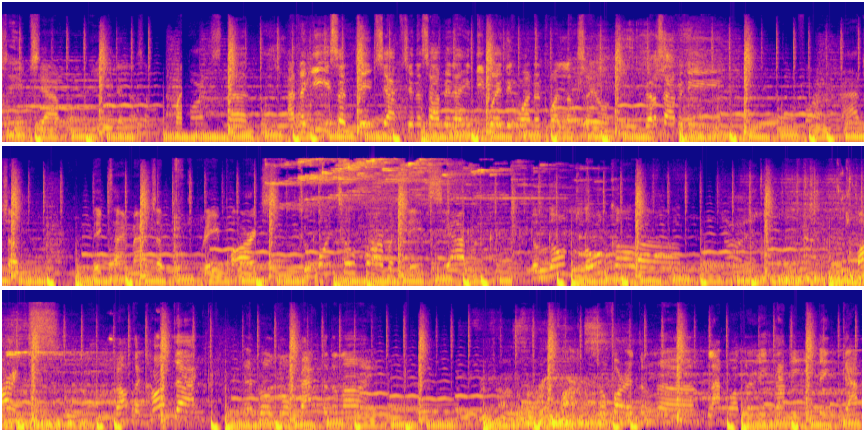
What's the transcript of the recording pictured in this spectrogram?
James Yap, na sa na ang nag-iisang James Yap, sinasabi na hindi pwedeng one-on-one lang sa'yo. Pero sabi ni matchup. Big time matchup. Ray Parks, two points so far, but James Yap, the lone local uh, Marks, got the contact and will go back to the line. So far itong uh, Blackwater Elite, nakikita yung gap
